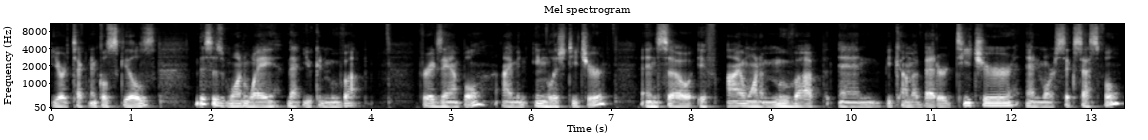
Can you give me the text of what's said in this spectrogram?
your technical skills, this is one way that you can move up. For example, I'm an English teacher, and so if I want to move up and become a better teacher and more successful,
